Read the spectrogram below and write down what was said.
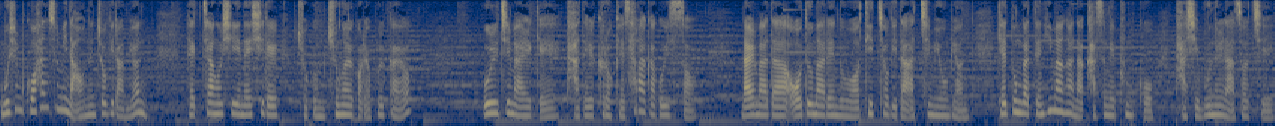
무심코 한숨이 나오는 쪽이라면 백창우 시인의 시를 조금 중얼거려 볼까요? 울지 말게 다들 그렇게 살아가고 있어. 날마다 어둠 아래 누워 뒤척이다 아침이 오면 개똥 같은 희망 하나 가슴에 품고 다시 문을 나서지.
